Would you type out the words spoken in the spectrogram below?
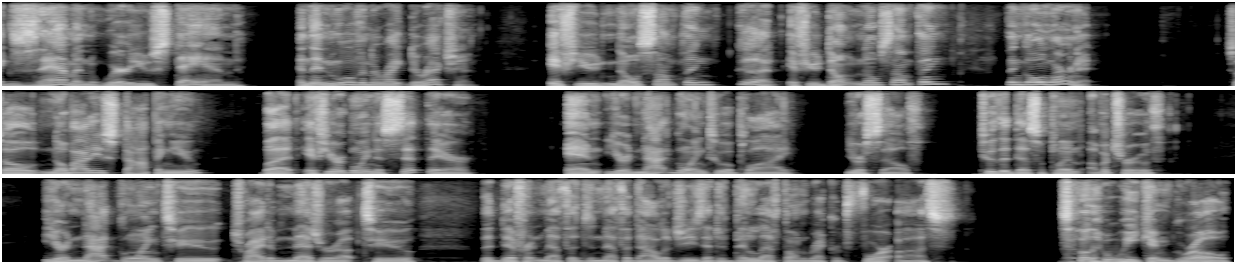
examine where you stand, and then move in the right direction. If you know something, good. If you don't know something, then go learn it. So nobody's stopping you. But if you're going to sit there and you're not going to apply yourself to the discipline of a truth. You're not going to try to measure up to the different methods and methodologies that have been left on record for us so that we can grow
